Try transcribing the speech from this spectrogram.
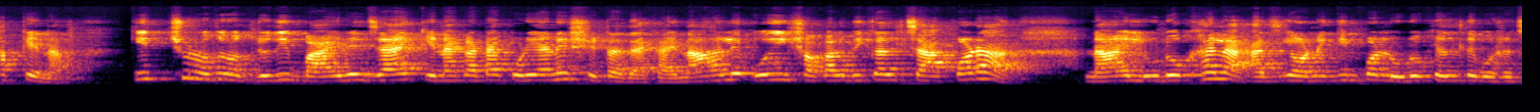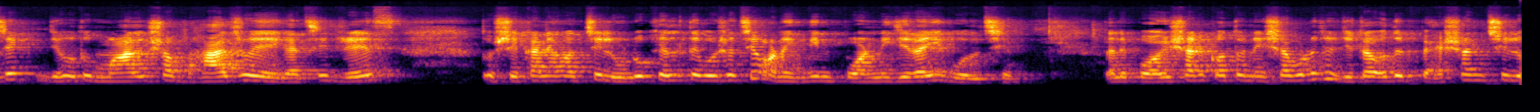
থাকে না। কিচ্ছু নতুনত্ব, যদি বাইরে যায়, কেনাকাটা করে আনে, সেটা দেখায়। না হলে ওই সকাল বিকাল চা করা, না লুডো খেলা। আজকে অনেকদিন পর লুডো খেলতে বসেছে, যেহেতু মাল সব ভাজ হয়ে গেছে ড্রেস তো সেখানে হচ্ছে লুডো খেলতে বসেছে, অনেকদিন পর নিজেরাই বলছে। তাহলে পয়সার কত নেশা বলেছে? যেটা ওদের প্যাশন ছিল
